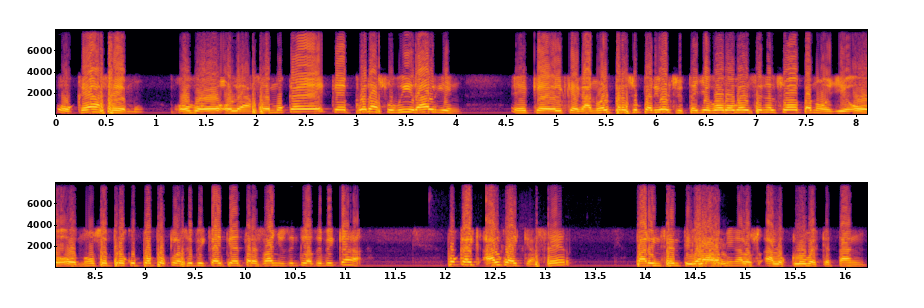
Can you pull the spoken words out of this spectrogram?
o qué hacemos. O, le hacemos que, que pueda subir alguien eh, que el que ganó el pre superior, si usted llegó dos veces en el sótano o, no se preocupó por clasificar y tiene tres años sin clasificar, porque hay, algo hay que hacer para incentivar también a los, a los clubes que están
